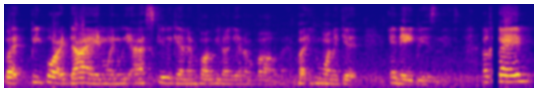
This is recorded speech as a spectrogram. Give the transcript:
but people are dying when we ask you to get involved you don't get involved but you want to get in a business. Okay?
